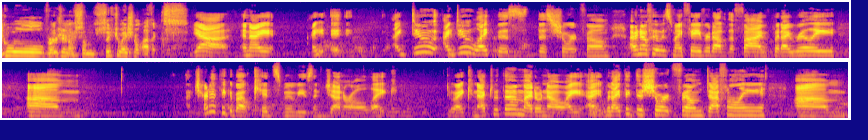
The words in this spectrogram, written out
school version of some situational ethics. Yeah, and I, I, I do, I do like this this short film. I don't know if it was my favorite out of the five, but I really, um, I'm trying to think about kids movies in general. Like, do I connect with them? I don't know. I, I but I think this short film definitely um,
